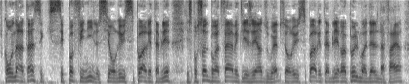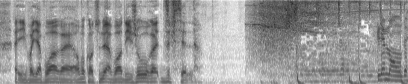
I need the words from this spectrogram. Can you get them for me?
ce qu'on entend, c'est que c'est pas fini. Si on réussit pas à rétablir, et c'est pour ça le bras de fer avec les géants du web. Si on réussit pas à rétablir un peu le modèle d'affaires, euh, il va y avoir, euh, on va continuer à avoir des jours euh, difficiles. Le monde.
